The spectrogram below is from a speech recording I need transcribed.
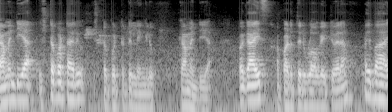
കമന്റ് ചെയ്യുക. ഇഷ്ടപ്പെട്ടാലും ഇഷ്ടപ്പെട്ടിട്ടില്ലെങ്കിലും കമന്റ് ചെയ്യുക. അപ്പോൾ ഗായ്സ് അപ്പോൾ അടുത്തൊരു വ്ളോഗായിട്ട് വരാം. ബൈ ബൈ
